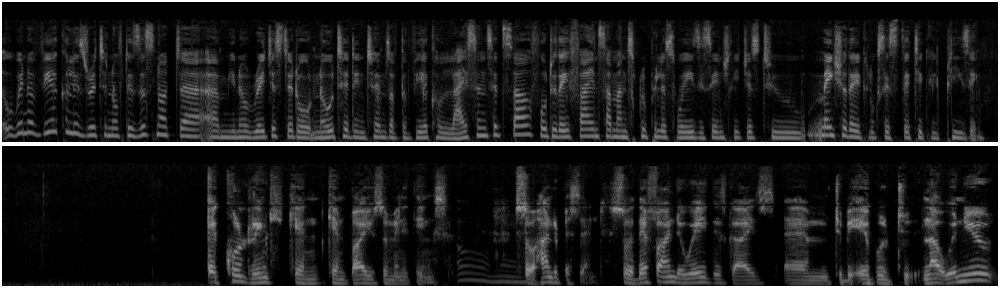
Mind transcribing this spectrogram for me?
When a vehicle is written off, is this not, uh, um, you know, registered or noted in terms of the vehicle license itself, or do they find some unscrupulous ways, essentially, just to make sure that it looks aesthetically pleasing? A cold drink can can buy you so many things. Oh man. So hundred percent. So they find a way, these guys, um, to be able to. Now, when you,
